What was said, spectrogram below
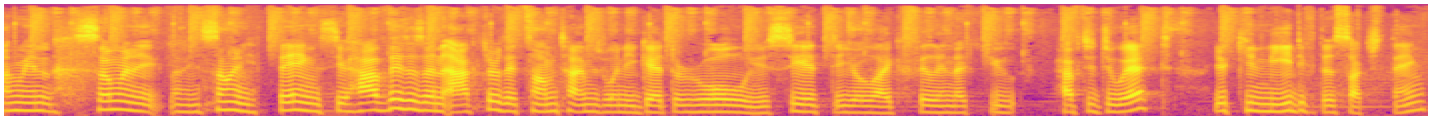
I mean, so many, I mean, so many things. You have this as an actor that sometimes when you get a role, you see it, you're like feeling that you have to do it. You can need if there's such thing.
